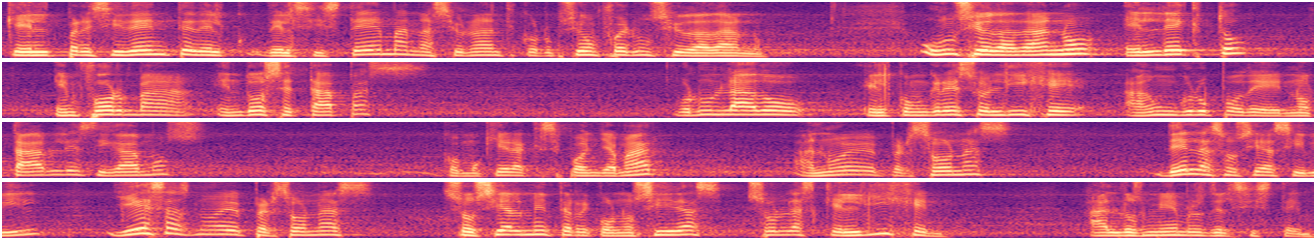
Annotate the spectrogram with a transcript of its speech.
que el presidente del, Sistema Nacional Anticorrupción fuera un ciudadano, un ciudadano electo en forma, en dos etapas. Por un lado, el Congreso elige a un grupo de notables, digamos, como quiera que se puedan llamar, a nueve personas de la sociedad civil, y esas nueve personas socialmente reconocidas son las que eligen a los miembros del sistema.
